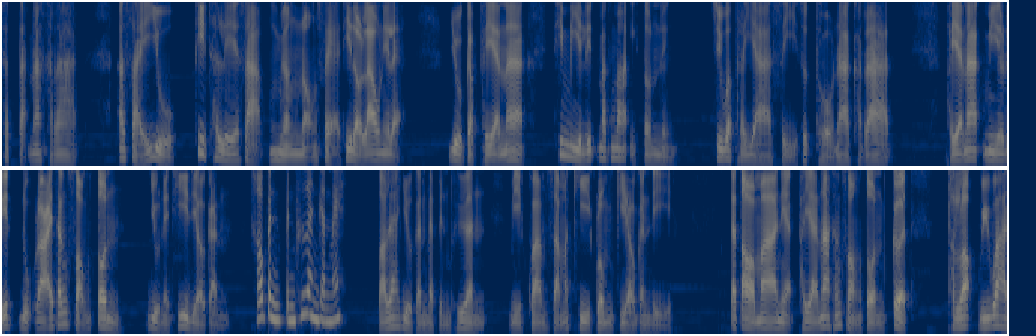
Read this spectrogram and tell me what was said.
สตตนาคราช อาศัยอยู่ที่ทะเลสาบเมืองหนองแสที่เราเล่านี่แหละ อยู่กับพญานาคที่มีฤทธิ์มากๆอีกตนหนึ่ง ชื่อว่าพระยาศรีสุดโทนาคราชพญานาคมีฤทธิ์ดุร้ายทั้งสองตนอยู่ในที่เดียวกัน เขาเป็นเป็นเพื่อนกันไหม ตอนแรกอยู่กันแบบเป็นเพื่อน มีความสามัคคีกลมเกลี่ยวกันดี แต่ต่อมาเนี่ยพญานาคทั้งสองตนเกิดทะเลาะวิวาท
